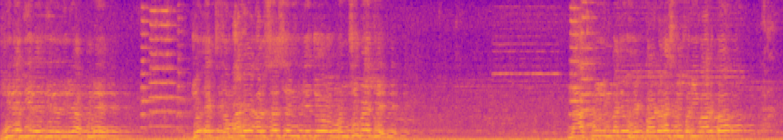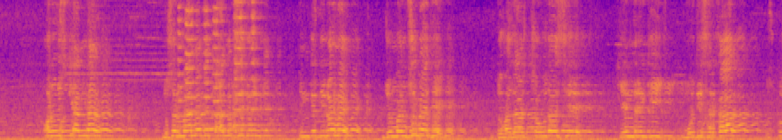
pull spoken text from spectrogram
धीरे धीरे धीरे धीरे अपने जो एक जमाने अरसे से इनके जो मंसूबे थे, नागपुर इनका जो हेडक्वार्टर है सम परिवार का और उसके अंदर मुसलमानों के ताल्लुक से जो इनके इनके दिलों में, जो मंसूबे थे 2014 से केंद्र की मोदी सरकार उसको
